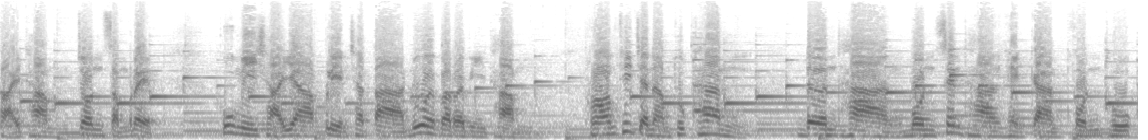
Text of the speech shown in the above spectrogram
สายธรรมจนสำเร็จ ผู้มีฉายาเปลี่ยนชะตาด้วยบารมีธรรม พร้อมที่จะนำทุกท่าน เดินทางบนเส้นทางแห่งการพ้นทุกข์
